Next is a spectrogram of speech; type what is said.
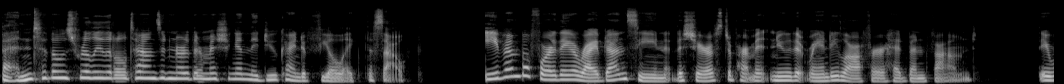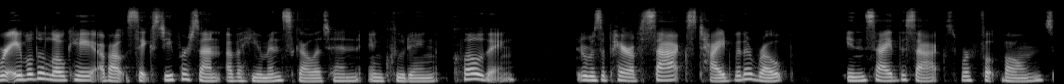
been to those really little towns in northern Michigan, they do kind of feel like the South. Even before they arrived on scene, the sheriff's department knew that Randy Laufer had been found. They were able to locate about 60% of a human skeleton, including clothing. There was a pair of socks tied with a rope. Inside the socks were foot bones,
